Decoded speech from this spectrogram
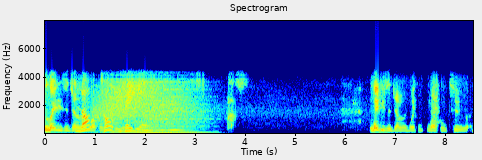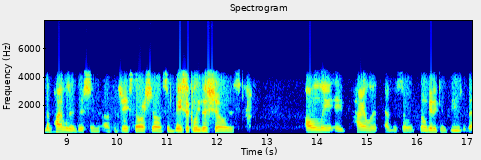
Ladies and gentlemen, welcome Talk to, Radio. ladies and gentlemen, welcome, welcome to the pilot edition of the Jay Staal Show. So basically, this show is only a pilot episode. Don't get it confused with the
